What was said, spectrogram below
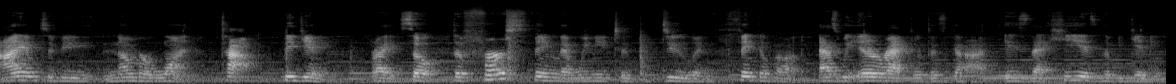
I am to be number one, top, beginning right? So the first thing that we need to do and think about as we interact with this God is that He is the beginning.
